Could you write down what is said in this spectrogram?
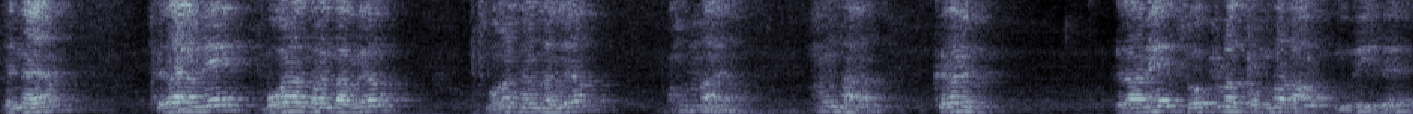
됐나요? 그 다음에 뭐가 나타난다고요? 뭐가 나타난다고요? 콤마요. 항상. 그 다음에 그 다음에 주어 플러스 동사 나오 이거 왜 이래?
